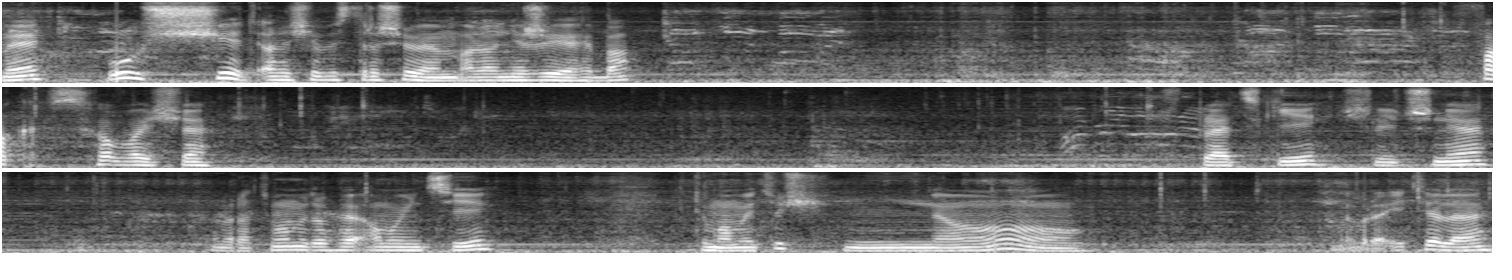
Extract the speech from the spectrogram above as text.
Wbijamy. Oh shit, ale się wystraszyłem, ale on nie żyje chyba. Fuck, schowaj się. W plecki, ślicznie. Dobra, tu mamy trochę amunicji. Tu mamy coś. No. Dobra, i tyle.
